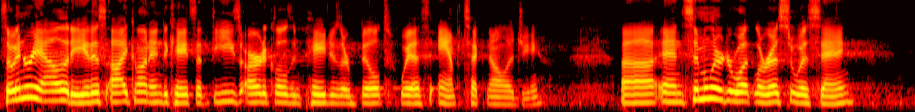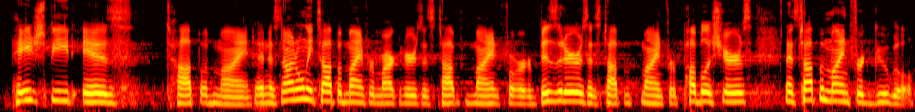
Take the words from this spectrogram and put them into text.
so in reality, this icon indicates that these articles and pages are built with AMP technology. Uh, and similar to what Larissa was saying, page speed is top of mind. And it's not only top of mind for marketers, it's top of mind for visitors, it's top of mind for publishers, and it's top of mind for Google.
